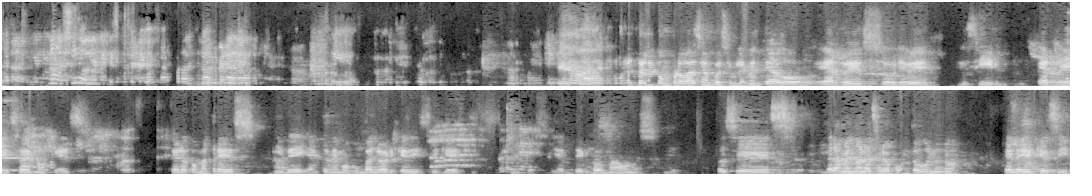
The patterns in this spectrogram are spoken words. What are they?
te digo, más para, sí. Para hacer la comprobación, pues simplemente hago R sobre B. Es decir, R sabemos que es 0,3 y B ya tenemos un valor que dice que es 7,11. Entonces, ¿dará menor a 0.1? De ley que sí.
